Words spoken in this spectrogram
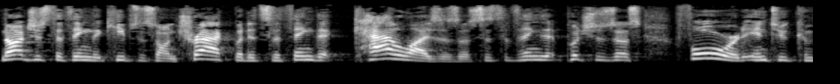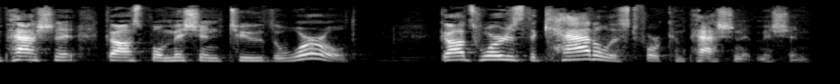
not just the thing that keeps us on track, but it's the thing that catalyzes us. It's the thing that pushes us forward into compassionate gospel mission to the world. God's word is the catalyst for compassionate mission.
